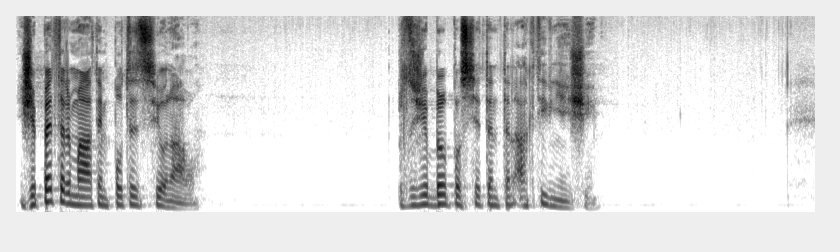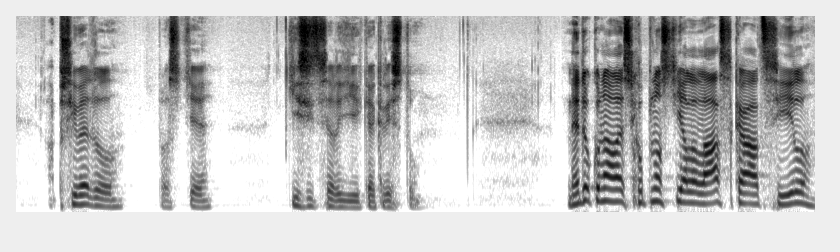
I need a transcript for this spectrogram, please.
že Petr má ten potenciál. Protože byl prostě ten, ten aktivnější. A přivedl prostě tisíce lidí ke Kristu. Nedokonalé schopnosti, ale láska a cíl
